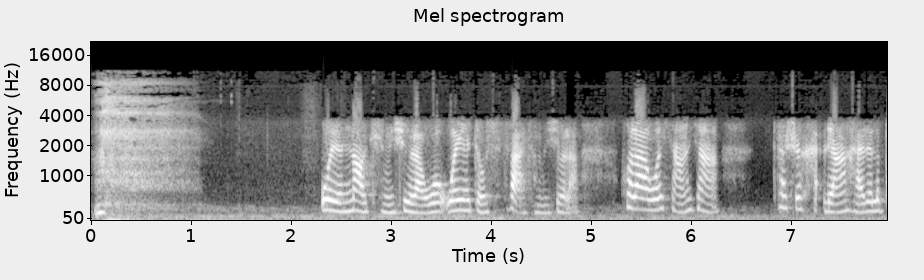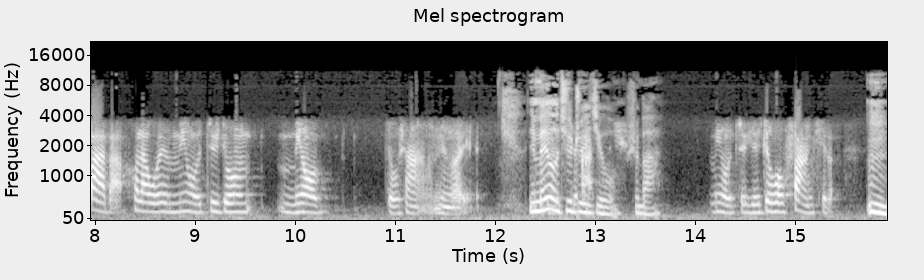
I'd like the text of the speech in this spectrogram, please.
唉，我也闹情绪了，我我也走司法程序了。后来我想了想。他是孩两个孩子的爸爸，后来我也没有最终没有走上那个，你没有去追究是吧？没有追究，最后放弃了。嗯，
